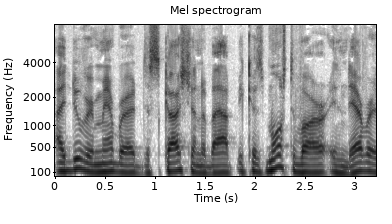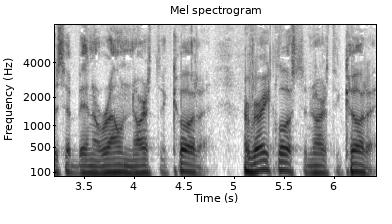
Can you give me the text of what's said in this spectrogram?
I do remember a discussion about because most of our endeavors have been around North Dakota, or very close to North Dakota.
